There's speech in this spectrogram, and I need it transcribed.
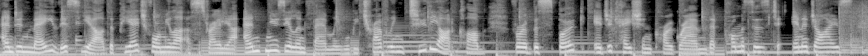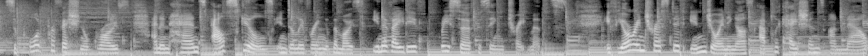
And in May this year, the PH Formula Australia and New Zealand family will be travelling to the Art Club for a bespoke education program that promises to energise, support professional growth, and enhance our skills in delivering the most innovative resurfacing treatments. If you're interested in joining us, applications are now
